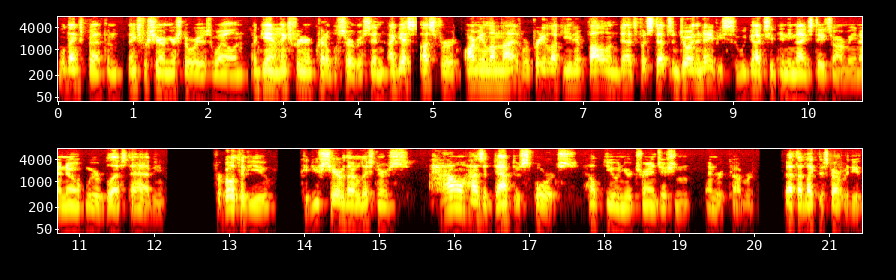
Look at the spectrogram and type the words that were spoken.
Well, thanks, Beth, and thanks for sharing your story as well. And again, thanks for your incredible service. And I guess us for Army alumni, we're pretty lucky you didn't follow in Dad's footsteps and join the Navy. So we got you in the United States Army, and I know we were blessed to have you. For both of you, could you share with our listeners how has adaptive sports helped you in your transition and recovery? Beth, I'd like to start with you.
